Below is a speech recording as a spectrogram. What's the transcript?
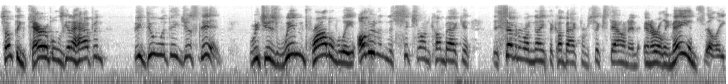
something terrible is going to happen. They do what they just did, which is win probably other than the six-run comeback and the seven run ninth to come back from six down in, in early May in Philly,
